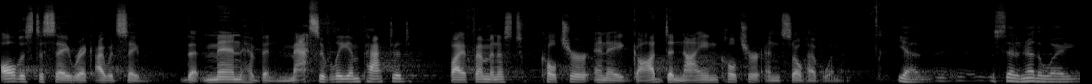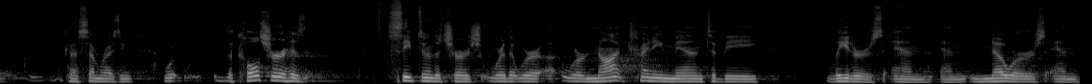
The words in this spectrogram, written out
All this to say, Rick, I would say that men have been massively impacted by a feminist culture and a God denying culture, and so have women. Yeah, said another way, kind of summarizing, the culture has seeped into the church where that we're, uh, we're not training men to be leaders and, and knowers and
